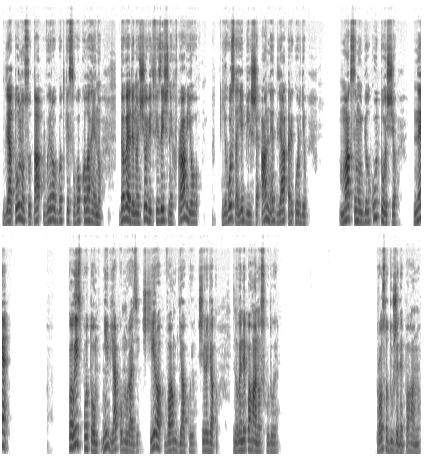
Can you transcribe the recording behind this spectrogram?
для тонусу та вироботки свого колагену. Доведено, що від фізичних вправ його, його стає більше, а не для рекордів. Максимум білку тощо не колись потом, ні в якому разі. Щиро вам дякую. Щиро дякую. Ну ви непогано схудли. Просто дуже непогано.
